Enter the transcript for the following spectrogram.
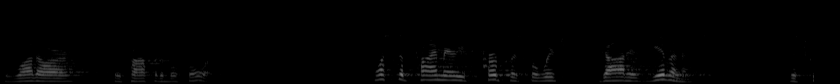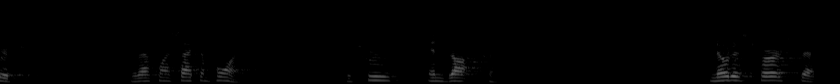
So, what are they profitable for? What's the primary purpose for which God has given us the scriptures? Well, that's my second point the truth and doctrine. Notice first that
